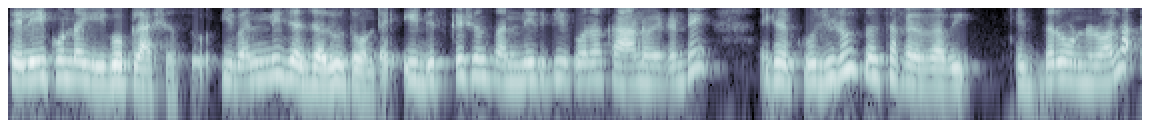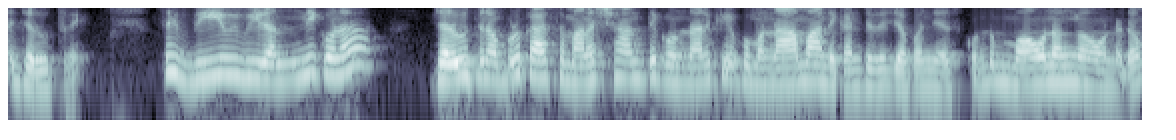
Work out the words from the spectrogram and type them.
తెలియకుండా ఈగో క్లాషెస్ ఇవన్నీ జ- జరుగుతూ ఉంటాయి. ఈ డిస్కషన్స్ అన్నిటికీ కూడా కారణం ఏంటంటే ఇక్కడ కుజుడు ప్లస్ అక్కడ రవి ఇద్దరు ఉండడం వల్ల జరుగుతున్నాయి. సో వీ వీళ్ళన్నీ కూడా జరుగుతున్నప్పుడు కాస్త మనశ్శాంతిగా ఉండడానికి ఒక నామాన్ని కంటిన్యూ జపం చేసుకుంటూ మౌనంగా ఉండడం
